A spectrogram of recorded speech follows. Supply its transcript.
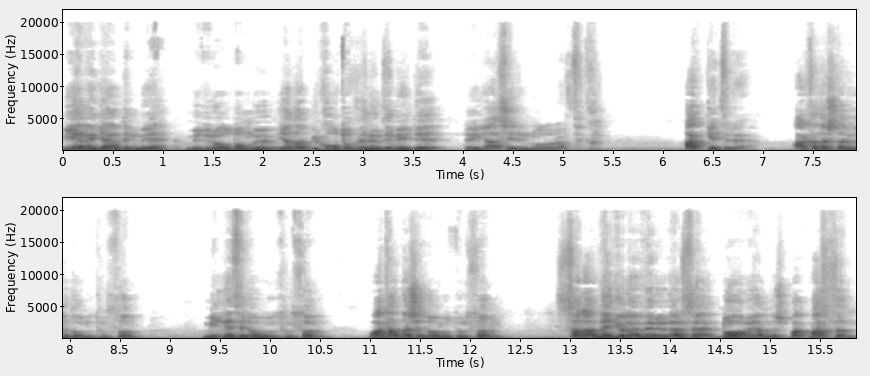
bir yere geldin mi, müdür oldun mu ya da bir koltuk verildi miydi dünya senin olur artık. Hak getire. Arkadaşlarını da unutursun, milleti de unutursun, vatandaşı da unutursun. Sana ne görev verirlerse doğru yanlış bakmazsın,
